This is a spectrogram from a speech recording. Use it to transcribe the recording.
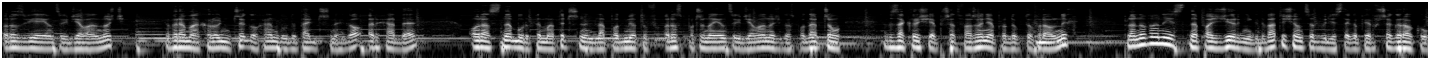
rozwijających działalność w ramach rolniczego handlu detalicznego RHD oraz nabór tematyczny dla podmiotów rozpoczynających działalność gospodarczą w zakresie przetwarzania produktów rolnych planowany jest na październik 2021 roku.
